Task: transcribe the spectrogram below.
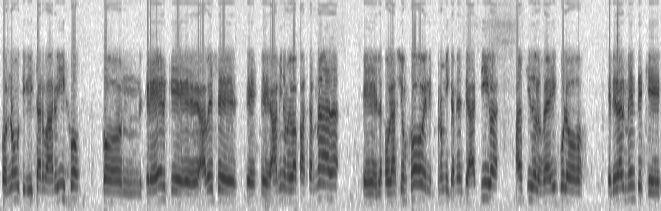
con no utilizar barbijo, con creer que a veces este, a mí no me va a pasar nada, eh, la población joven, económicamente activa, han sido los vehículos generalmente que,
